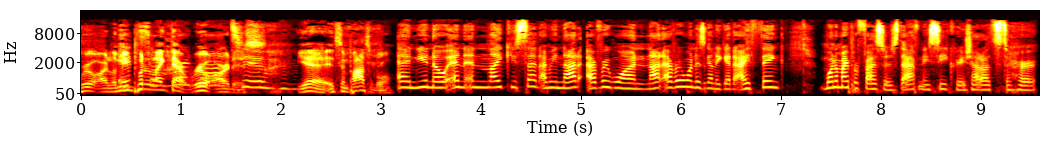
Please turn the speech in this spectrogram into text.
real art. Let me It's put it so like that. Real artist. to. Yeah, it's impossible. And you know, and and like you said, I mean, not everyone, not everyone is going to get it. I think one of my professors, Daphne Secret, shout outs to her.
